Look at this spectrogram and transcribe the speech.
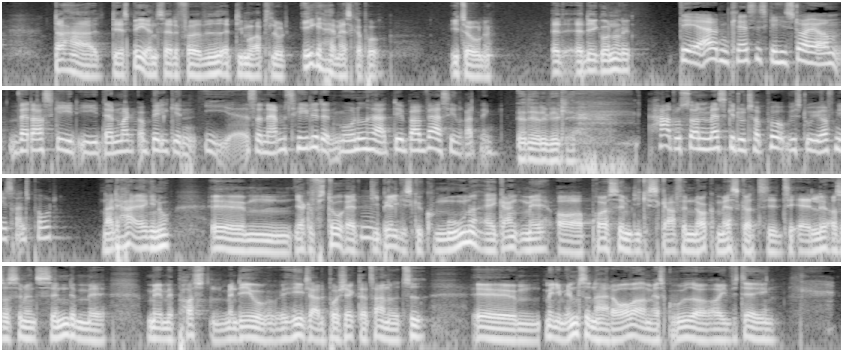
der har DSB-ansatte fået at vide, at de må absolut ikke have masker på i togene. Er, er det ikke underligt? Det er jo den klassiske historie om, hvad der er sket i Danmark og Belgien i altså nærmest hele den måned her. Det er bare hver sin retning. Ja, det er det virkelig. Har du så en maske, du tager på, hvis du er i offentlig transport? Nej, det har jeg ikke endnu. Øhm, jeg kan forstå, at mm. de belgiske kommuner er i gang med at prøve at se, om de kan skaffe nok masker til, til alle, og så simpelthen sende dem med, med, med posten. Men det er jo helt klart et projekt, der tager noget tid. Øhm, men i mellemtiden har jeg da overvejet, om jeg skulle ud og, og investere i en.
